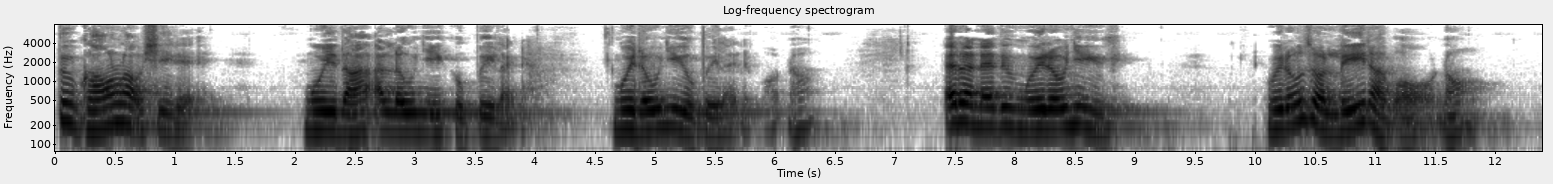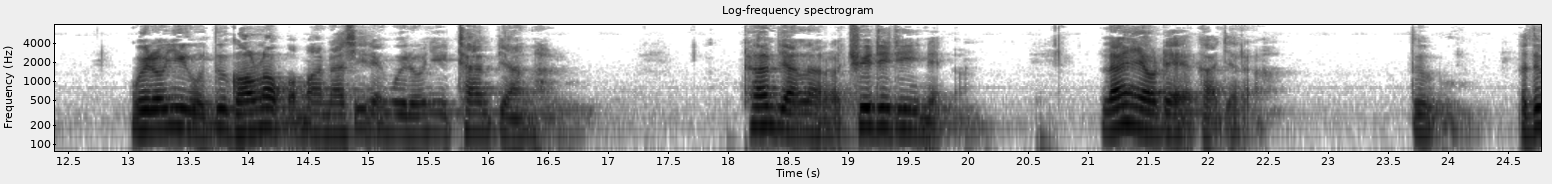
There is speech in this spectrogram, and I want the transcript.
သူ့ခေါင်းလောက်ရှိတဲ့ငွေသားအလုံးကြီးကိုပေးလိုက်တာငွေတုံးကြီးကိုပေးလိုက်တယ်ပေါ့နော်အဲ့ဒါနဲ့သူငွေတုံးကြီး ငွေတုံးဆိုလေးတာပေါ့နော်ငွေတော်ကြီးကိုသူခေါင်းလောက်ပမာဏရှိတဲ့ငွေတော်ကြီးထမ်းပြန်လာထမ်းပြန်လာတော့ချွေးတိတိနဲ့လမ်းရောက်တဲ့အခါကျတော့သူဘသူ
